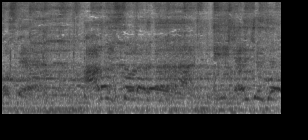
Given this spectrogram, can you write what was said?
そしてあのならいけいけいけ。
